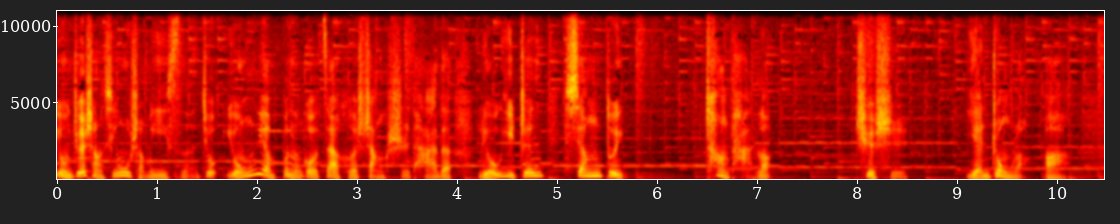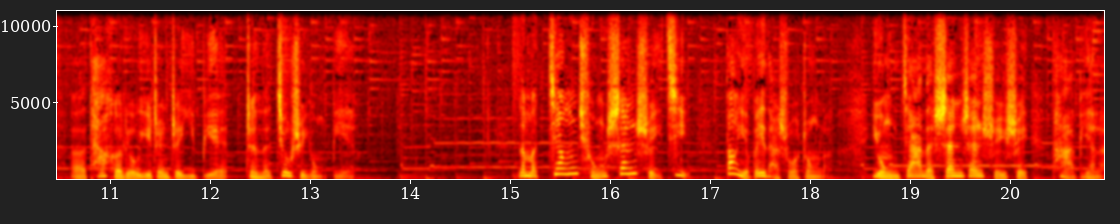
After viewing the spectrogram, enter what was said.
永绝赏心物什么意思？就永远不能够再和赏识他的刘义珍相对畅谈了。确实严重了啊。呃，他和刘义珍这一别，真的就是永别。那么江穷山水寂，倒也被他说中了。永嘉的山山水水，踏遍了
